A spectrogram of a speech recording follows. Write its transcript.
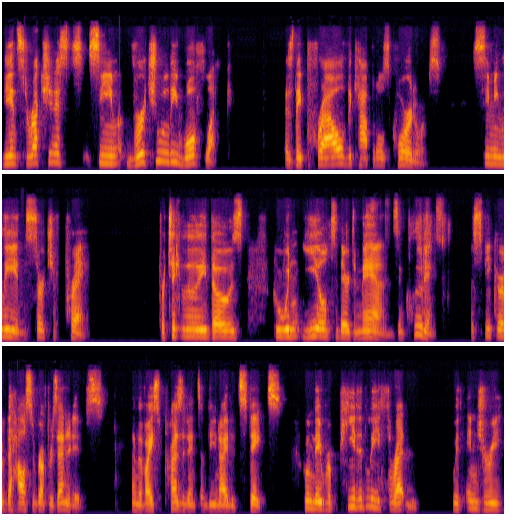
the insurrectionists seem virtually wolf like as they prowl the Capitol's corridors, seemingly in search of prey, particularly those who wouldn't yield to their demands, including the Speaker of the House of Representatives and the Vice President of the United States, whom they repeatedly threatened with injury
